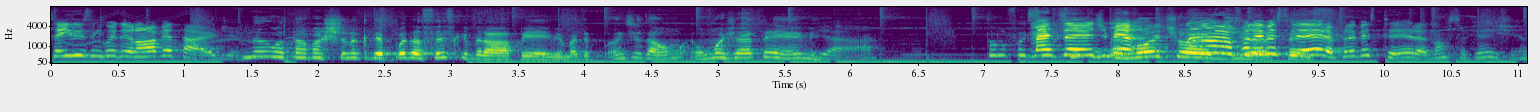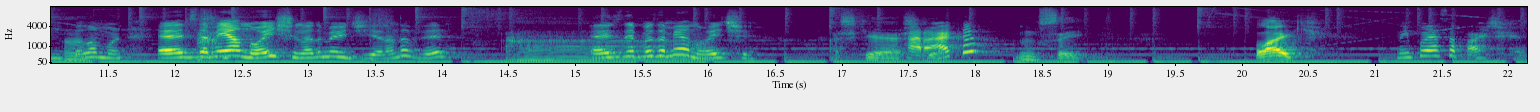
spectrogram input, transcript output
6h59 é tarde. Não, eu tava achando que depois das 6 que virava PM, mas depois- antes da uma, uma já é PM. Já. Então não faz Mas sentido. é de meia... noite não, ou é eu dia? falei Seis? besteira, eu falei besteira. Nossa, viajando, Ah. pelo amor. É antes da meia-noite, não é do meio-dia, nada a ver. Ah, É antes depois da meia-noite. Acho que é, acho Caraca, que é. Não sei. Like. nem põe essa parte, cara.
